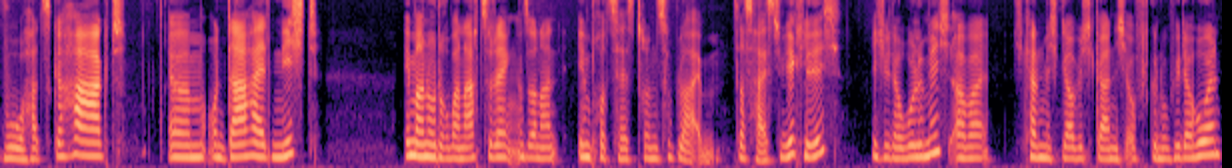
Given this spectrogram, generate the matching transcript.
Wo hat es gehakt? Ähm, und da halt nicht immer nur drüber nachzudenken, sondern im Prozess drin zu bleiben. Das heißt wirklich, ich wiederhole mich, aber ich kann mich, glaube ich, gar nicht oft genug wiederholen,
